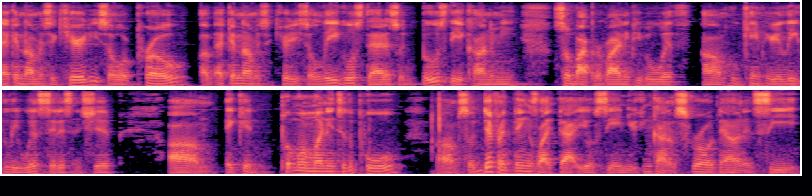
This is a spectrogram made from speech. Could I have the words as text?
economic security. So a pro of economic security. So legal status would boost the economy. So by providing people with um, who came here illegally with citizenship, um, it could put more money into the pool. Um, so different things like that you'll see, and you can kind of scroll down and see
